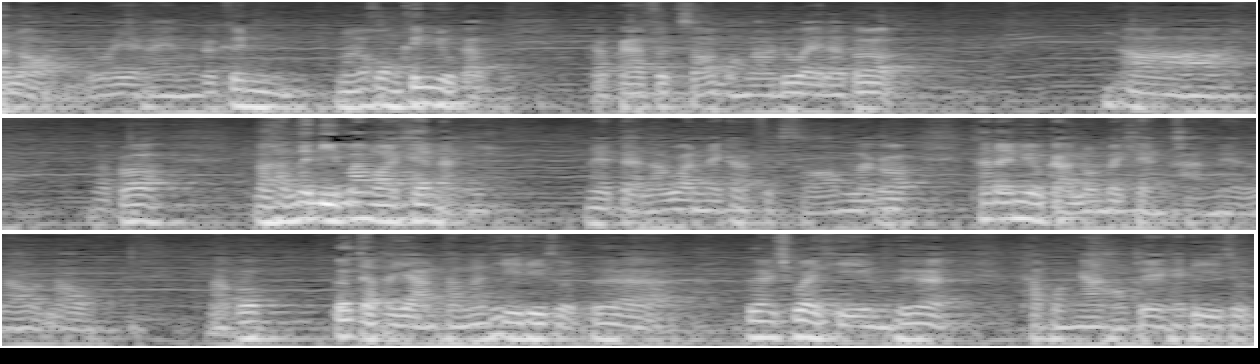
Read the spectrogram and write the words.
ตลอดหรือว่ายังไงมันก็ขึ้น มันก็คงขึ้นอยู่กับกับการฝึกซ้อมของเราด้วย แล้วก็อ่าแล้วก็เราทำได้ดีมากน้อยแค่ไหน ในแต่ละวันในการฝึกซ้อม แล้วก็ถ้าได้มีโอกาสลงไปแข่งขันเนี่ยเราเราเราก็ก็จะพยายามทำหน้าที่ที่สุดเพื่อเพื่อช่วยทีมเพื่อทำผลงานของตัวเองให้ดีที่สุด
